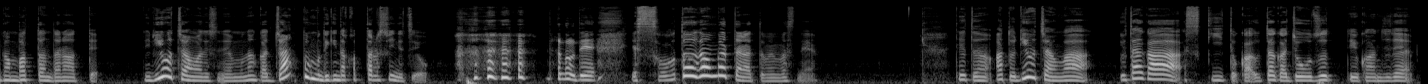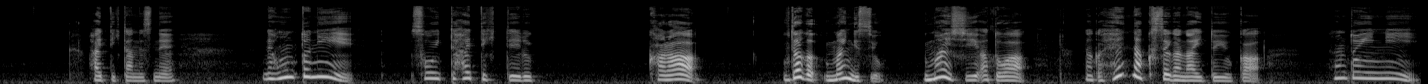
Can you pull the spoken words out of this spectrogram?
頑張ったんだなって。で、りおちゃんはですね、もうなんかジャンプもできなかったらしいんですよ。なので、いや、相当頑張ったなって思いますね。で、あと、りおちゃんは、歌が好きとか歌が上手っていう感じで入ってきたんですね。で、本当に、そう言って入ってきているから、歌が上手いんですよ。上手いし、あとは、なんか変な癖がないというか、本当に、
